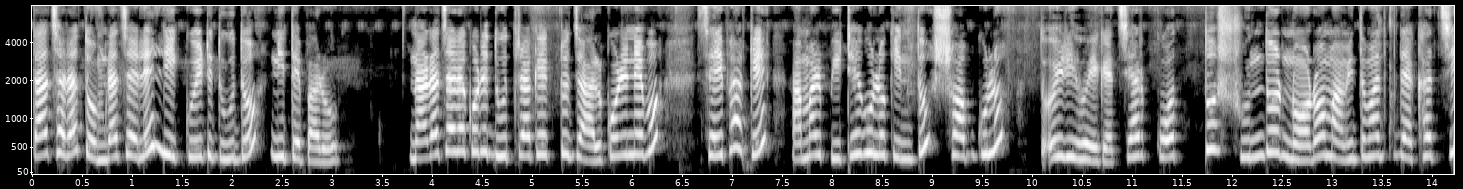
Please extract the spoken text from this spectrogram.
তাছাড়া তোমরা চাইলে লিকুইড দুধও নিতে পারো। নাড়াচাড়া করে দুধটাকে একটু জাল করে নেব। সেই ফাঁকে আমার পিঠেগুলো কিন্তু সবগুলো তৈরি হয়ে গেছে। আর কত সুন্দর নরম আমি তোমাদের দেখাচ্ছি,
